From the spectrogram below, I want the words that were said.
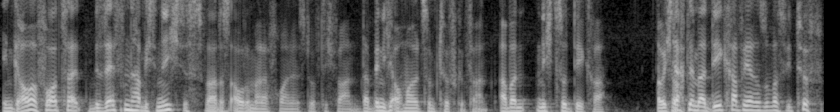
In grauer Vorzeit besessen habe ich es nicht. Das war das Auto meiner Freundin, das durfte ich fahren. Da bin ich auch mal zum TÜV gefahren, aber nicht zur Dekra. Aber ich so. dachte immer, Dekra wäre sowas wie TÜV.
